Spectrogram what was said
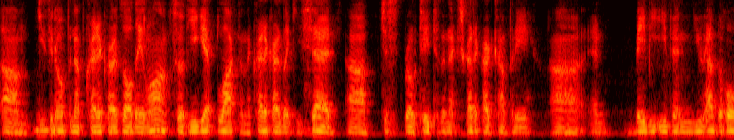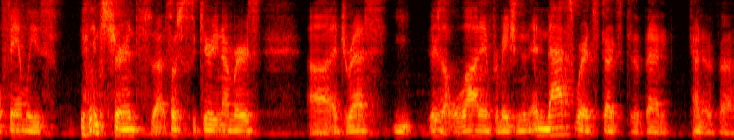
um, you can open up credit cards all day long. So if you get blocked on the credit card, like you said, uh, just rotate to the next credit card company, uh, and maybe even you have the whole family's insurance, uh, social security numbers, uh, address. You, there's a lot of information, and, and that's where it starts to then kind of uh,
